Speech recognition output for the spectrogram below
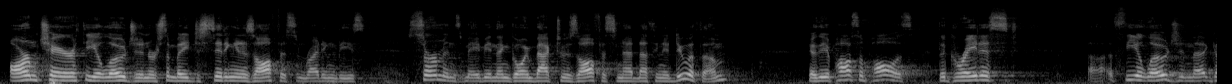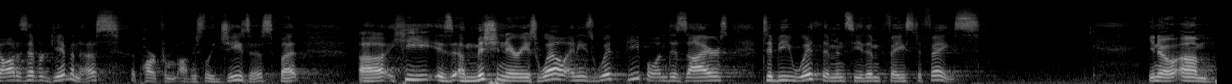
armchair theologian or somebody just sitting in his office and writing these sermons, maybe, and then going back to his office and had nothing to do with them. You know, the Apostle Paul is the greatest uh, theologian that God has ever given us, apart from obviously Jesus, but uh, he is a missionary as well, and he's with people and desires to be with them and see them face to face. You know, um,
